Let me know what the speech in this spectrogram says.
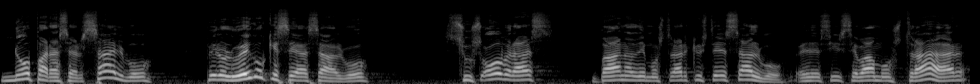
No para ser salvo, pero luego que sea salvo, sus obras van a demostrar que usted es salvo. Es decir, se va a mostrar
